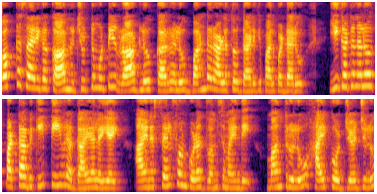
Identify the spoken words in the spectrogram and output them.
ఒక్కసారిగా కారును చుట్టుముట్టి రాడ్లు కర్రలు బండరాళ్ళతో దాడికి పాల్పడ్డారు. ఈ ఘటనలో పట్టాభికి తీవ్ర గాయాలయ్యాయి. ఆయన సెల్ ఫోన్ కూడా ధ్వంసమైంది. మంత్రులు హైకోర్టు జడ్జిలు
